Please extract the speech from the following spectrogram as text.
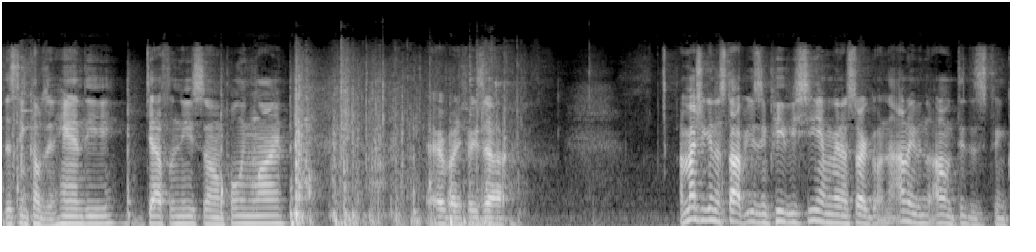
this thing comes in handy. Definitely need some pulling line. Everybody figures out I'm actually gonna stop using PVC. I'm gonna start going. I don't even. I don't think this thing.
